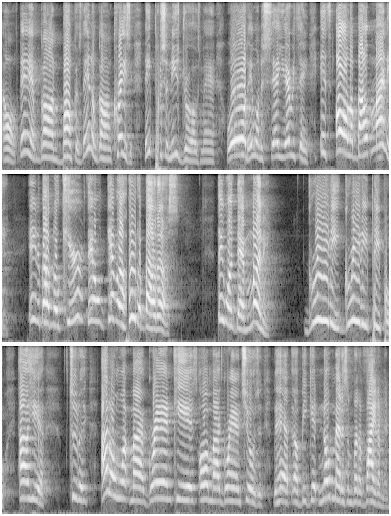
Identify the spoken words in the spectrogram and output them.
oh they have gone bonkers. They have gone crazy. They pushing these drugs man. Oh they want to sell you everything. It's all about money. It ain't about no cure. They don't give a hoot about us. They want that money. Greedy greedy people out here to the i don't want my grandkids or my grandchildren to have uh, be getting no medicine but a vitamin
